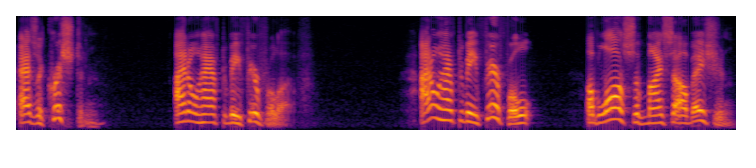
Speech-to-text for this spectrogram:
as a Christian, I don't have to be fearful of. I don't have to be fearful of loss of my salvation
